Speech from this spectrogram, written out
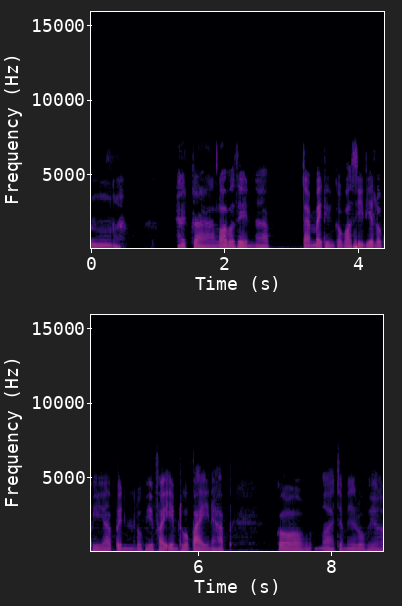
อืมแทบจะร้อยเปอร์เซ็นต์นะครับ แต่ไม่ถึงกับว่าซีเรียสโลเพครับเป็นโลเพไฟเอ็มทั่วไปนะครับ ก็อาจจะไม่โลเพข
